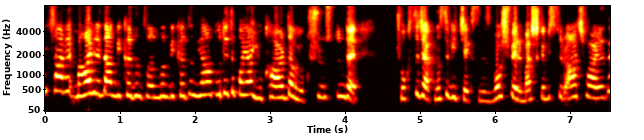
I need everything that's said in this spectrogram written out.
Bir tane mahalleden bir kadın tanıdığım bir kadın ya bu dedi bayağı yukarıda yokuşun üstünde. Çok sıcak nasıl gideceksiniz? Boş verin başka bir sürü ağaç var dedi.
